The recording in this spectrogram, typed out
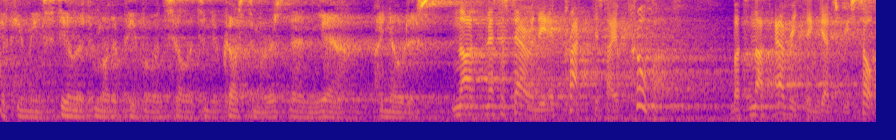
If you mean steal it from other people and sell it to new customers, then yeah, I noticed. Not necessarily a practice I approve of, but not everything gets resold.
